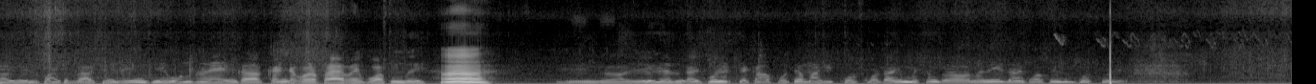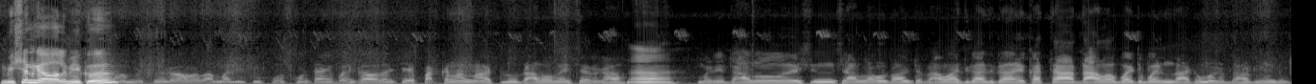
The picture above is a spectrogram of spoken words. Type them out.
నాకు నెల్లు పంట దాటింది ఇంకేముందిలే ఇంకా కండ కూడా తయారైపోతుంది. ఇంకా ఏం లేదు ఇంకా అయిపోయినట్టే. కాకపోతే మాకు కోసుకోవడానికి మిషన్ రావాలని దానికోసం ఎదురు చూస్తుంది మిషన్ కావాలి మీకు? కావాలా మరి కోసుకుంటానికి బండి రావాలంటే పక్కన నాట్లు దాదాలు వేసారుగా మరి దాలో వేసిన చాలా ఉండాలంటే రావాలి కాదుగా. ఇక దాలో బయటపడిన దాకా మనకు దారులు ఉండవు.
